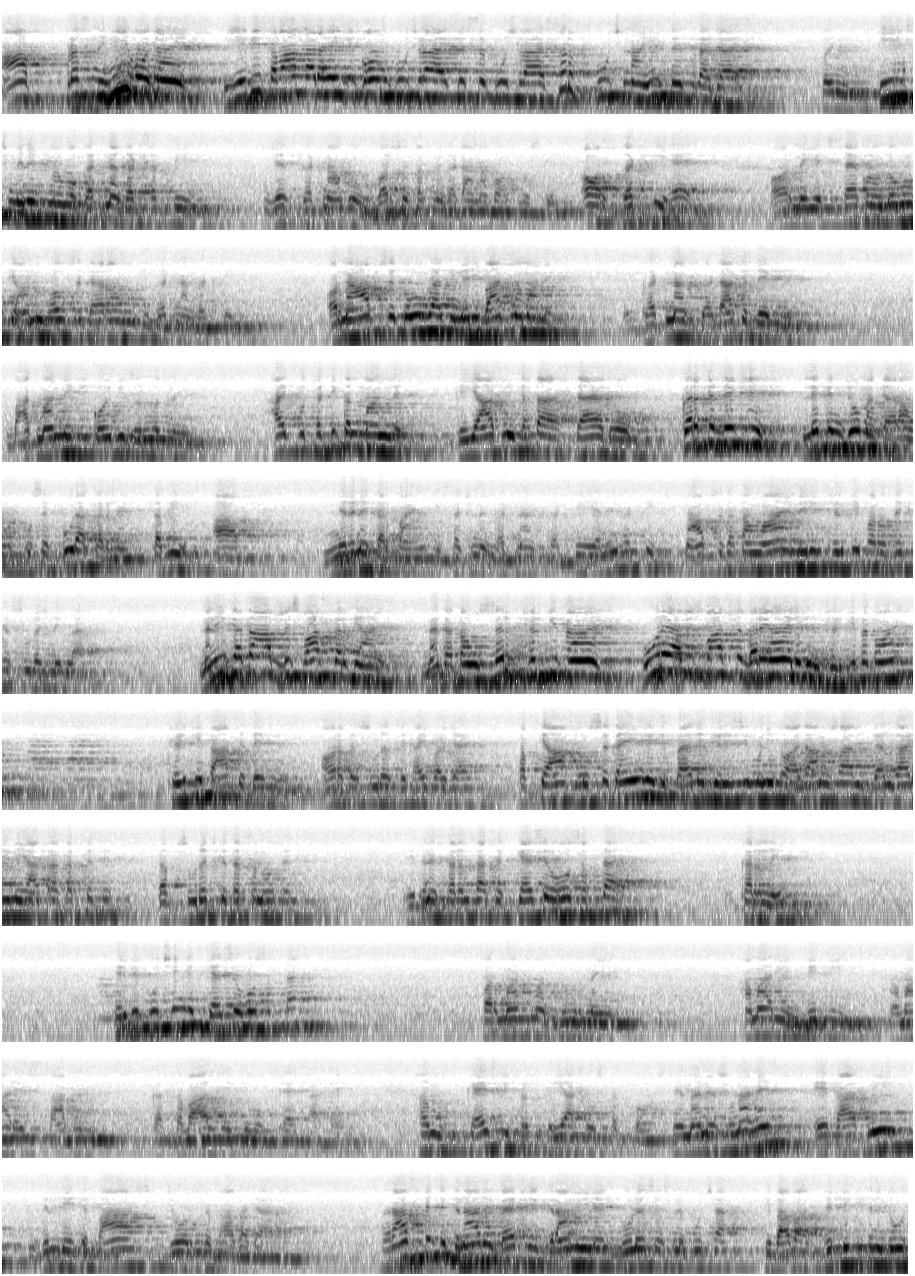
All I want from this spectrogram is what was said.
आप प्रश्न ही हो जाएँ। ये भी सवाल न रहे कि कौन पूछ रहा है, किससे पूछ रहा है, सिर्फ़ पूछना ही शेष रह जाए। तो इन तीस मिनट में वो घटना घट सकती है। जिस घटना को वर्षों तक में घटाना बहुत मुश्किल। और घटती है। और मैं ये सैकड़ों लोगों के अनुभव से कह रहा हूँ कि घटना घटती है। और मैं आपसे कहूँगा कि मेरी बात न माने। घटना घटा के देख लें। बात मानने की कोई भी ज़रूरत नहीं। हाइपोथेटिकल मान ले कि यह आदमी कहता शायद हो। करके देखें। लेकिन जो मैं कह रहा हूँ, उसे पूरा कर लें तभी आप निर्णय कर पाए कि सच में घटना घटती है या नहीं घटती। मैं आपसे कहता हूँ, आए, मेरी खिड़की पर और देखें, सूरज निकला है। मैं नहीं कहता आप विश्वास करके आए। मैं कहता हूँ, सिर्फ़ खिड़की पे आए, पूरे अविश्वास से भरे आए, लेकिन खिड़की पे तो आए। खिड़की पे आके देख लें, और अगर सूरज दिखाई पड़ जाए, तब क्या आप मुझसे कहेंगे कि पहले के ऋषि मुनि तो हज़ारों साल बैलगाड़ी में यात्रा करते थे? तब सूरज के दर्शन होते थे। इतने सरलता से कैसे हो सकता है? कर ले। फिर भी पूछेंगे, कैसे हो सकता है? परमात्मा दूर नहीं हमारी विधि, हमारे साधन का सवाल है कि वो कैसा है। हम कैसी प्रक्रिया से उस तक पहुँचते मैंने सुना है, एक आदमी दिल्ली के पास ज़ोर से भागा जा रहा है रास्ते के किनारे बैठे ग्रामीण एक बूढ़े से उसने पूछा कि, बाबा, दिल्ली कितनी दूर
